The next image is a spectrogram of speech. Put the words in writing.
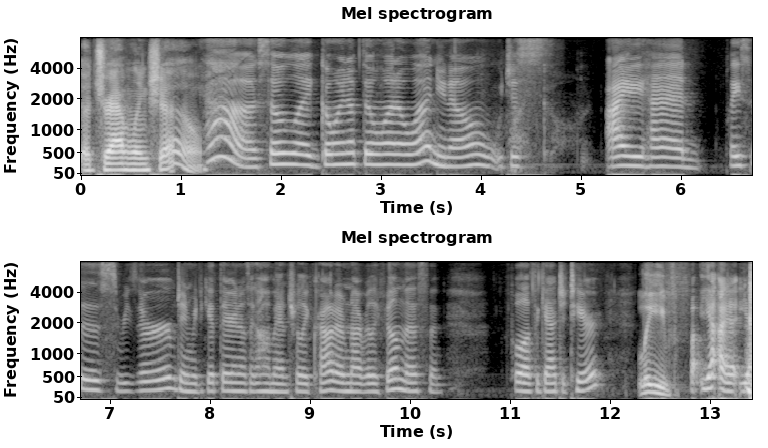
a traveling show. yeah. So like going up the 101, you know, just I had places reserved, and we'd get there, and I was like, oh man, it's really crowded. I'm not really feeling this, and pull out the Gazetteer. Leave. F- Yeah, I- yep.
